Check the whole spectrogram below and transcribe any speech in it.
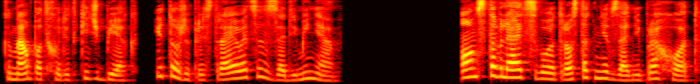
К нам подходит кичбек и тоже пристраивается сзади меня. Он вставляет свой отросток мне в задний проход.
